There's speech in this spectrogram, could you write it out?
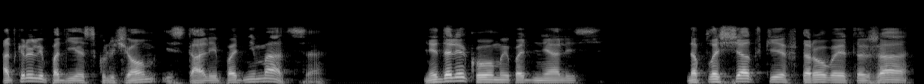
открыли подъезд ключом и стали подниматься. Недалеко мы поднялись. На площадке второго этажа,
